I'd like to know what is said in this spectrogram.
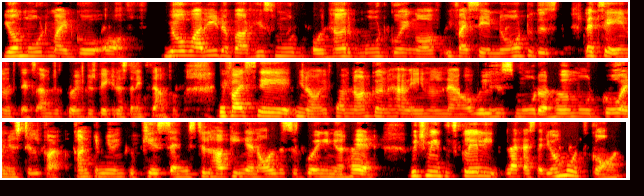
your mood might go off you're worried about his mood or her mood going off. If i say no to this let's say anal sex i'm just going to take it as an example. If i say you know if i'm not going to have anal now will his mood or her mood go and you're still co- continuing to kiss and you're still hugging and all this is going in your head which means it's clearly like i said your mood's gone.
